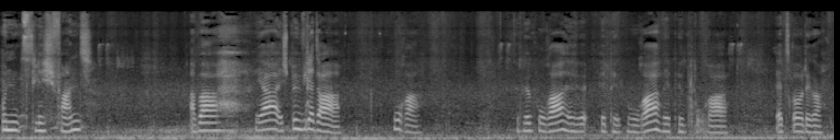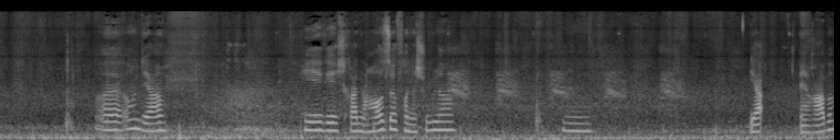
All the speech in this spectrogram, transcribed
unnützlich fand. Aber ja, ich bin wieder da. Hurra. Hip hip hurra, hip hip hurra, hip hip hurra. Let's go, Digga. Äh, und ja. Hier gehe ich gerade nach Hause von der Schule. Hm. Ja, ein Rabe.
